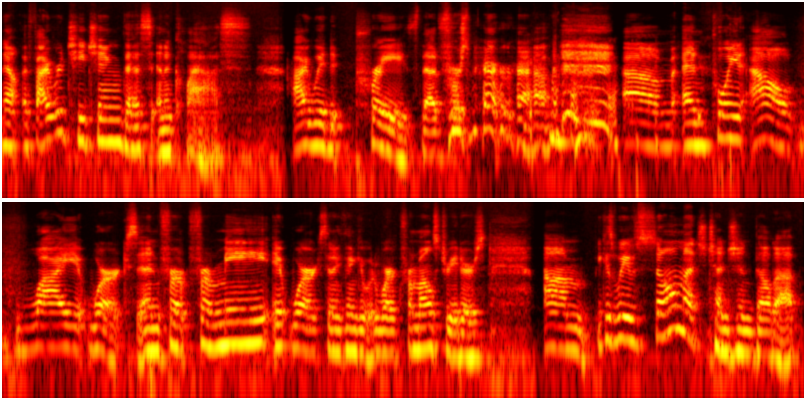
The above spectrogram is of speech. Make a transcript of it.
Now, if I were teaching this in a class, I would praise that first paragraph um, and point out why it works. And for, for me, it works, and I think it would work for most readers um, because we have so much tension built up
